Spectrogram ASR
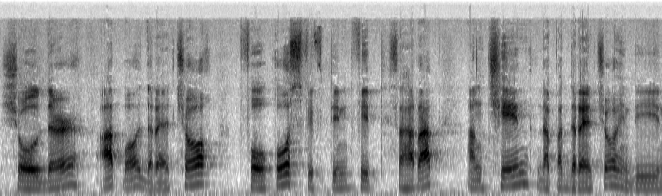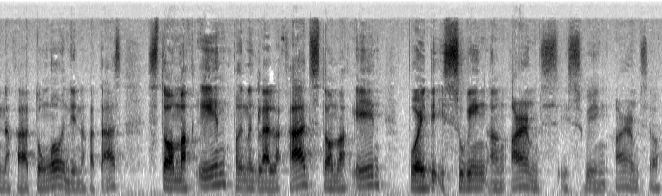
shoulder up, oh, diretso, focus 15 feet sa harap, ang chin, dapat diretso, hindi nakatungo, hindi nakataas. Stomach in, pag naglalakad, stomach in, pwede iswing ang arms. Iswing arms. Oh.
